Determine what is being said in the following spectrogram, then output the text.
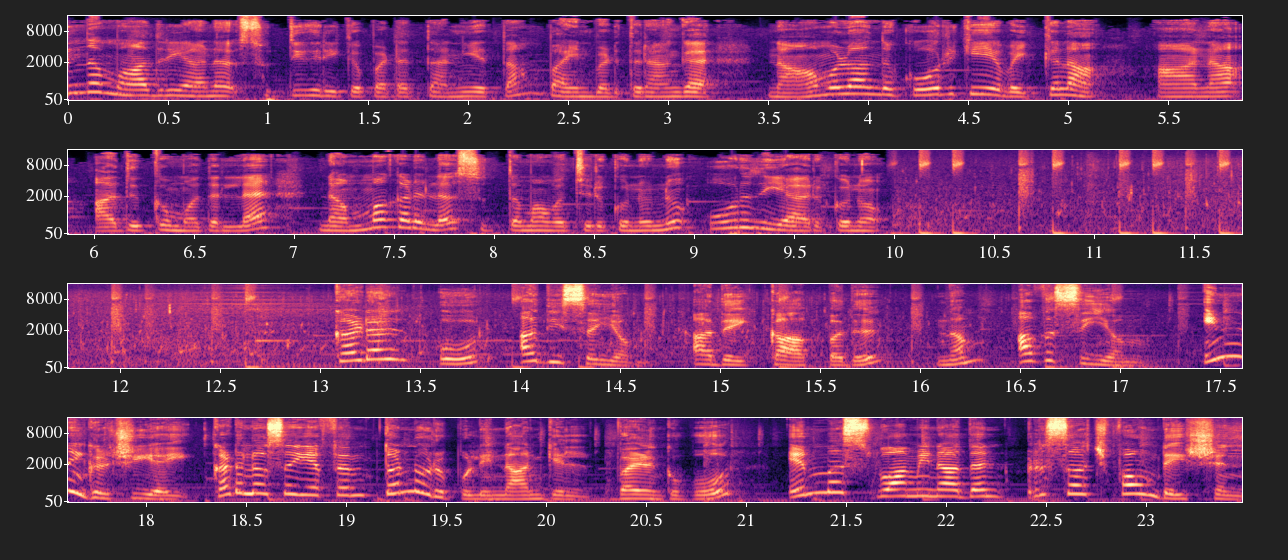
இந்த மாதிரியான சுத்திகரிக்கப்பட்ட தண்ணியை தான் பயன்படுத்துகிறாங்க நாமளும் அந்த கோரிக்கையை வைக்கலாம். ஆனால் அதுக்கு முதல்ல நம்ம கடலை சுத்தமாக வச்சுருக்கணும்னு உறுதியாக இருக்கணும். கடல் ஓர் அதிசயம். அதை காப்பது நம் அவசியம். இந்நிகழ்ச்சியை கடலோசை எஃப்எம் தொண்ணூறு புள்ளி நான்கில் வழங்குவோர் M S Swaminathan research foundation.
